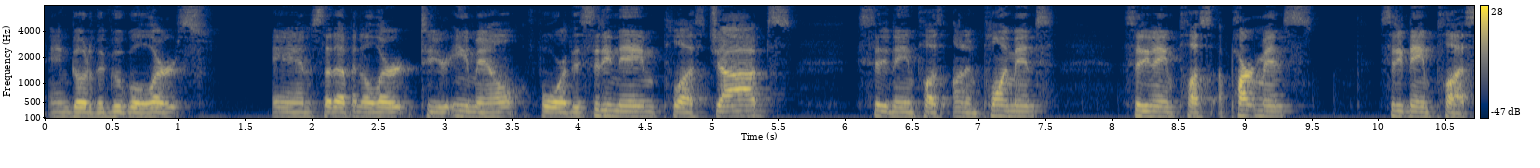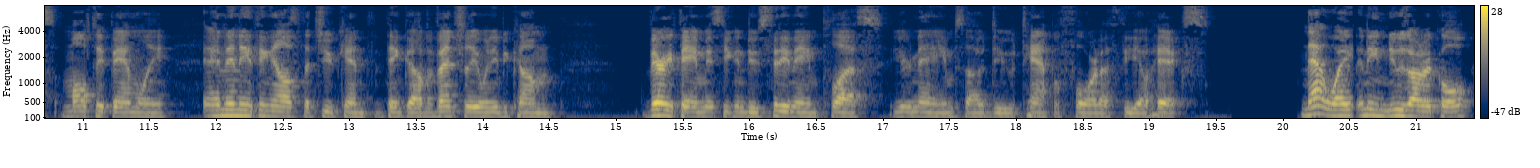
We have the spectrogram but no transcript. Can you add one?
and go to the Google Alerts and set up an alert to your email for the city name plus jobs, city name plus unemployment, city name plus apartments, city name plus multifamily, and anything else that you can think of. Eventually, when you become very famous, you can do city name plus your name. So do Tampa, Florida, Theo Hicks. And that way, any news article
